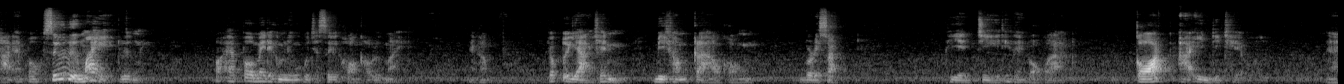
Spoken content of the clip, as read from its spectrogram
ร้าน Apple ซื้อหรือไม่เรื่องนึงเพราะ Apple ไม่ได้คำนึงว่าคุณจะซื้อของเขาหรือไม่นะครับยกตัวอย่างเช่นมีคำกล่าวของบริษัท PNG ที่เคยบอกว่า God are in detail นะ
